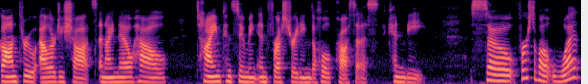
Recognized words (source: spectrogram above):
gone through allergy shots, and I know how time consuming and frustrating the whole process can be. So, first of all, what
